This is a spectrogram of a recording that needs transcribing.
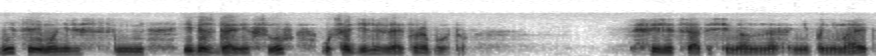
не церемонились с ними и без дальних слов усадили за эту работу. Фелицата Семеновна не понимает,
